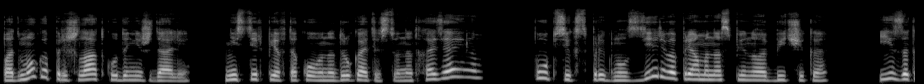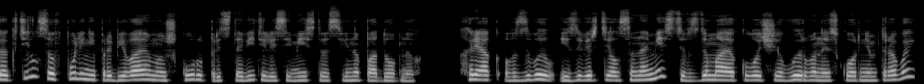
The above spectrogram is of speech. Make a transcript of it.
Подмога пришла откуда не ждали. Не стерпев такого надругательства над хозяином, пупсик спрыгнул с дерева прямо на спину обидчика и закоктился в пуленепробиваемую шкуру представителя семейства свиноподобных. Хряк взвыл и завертелся на месте, вздымая клочья вырванной с корнем травы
